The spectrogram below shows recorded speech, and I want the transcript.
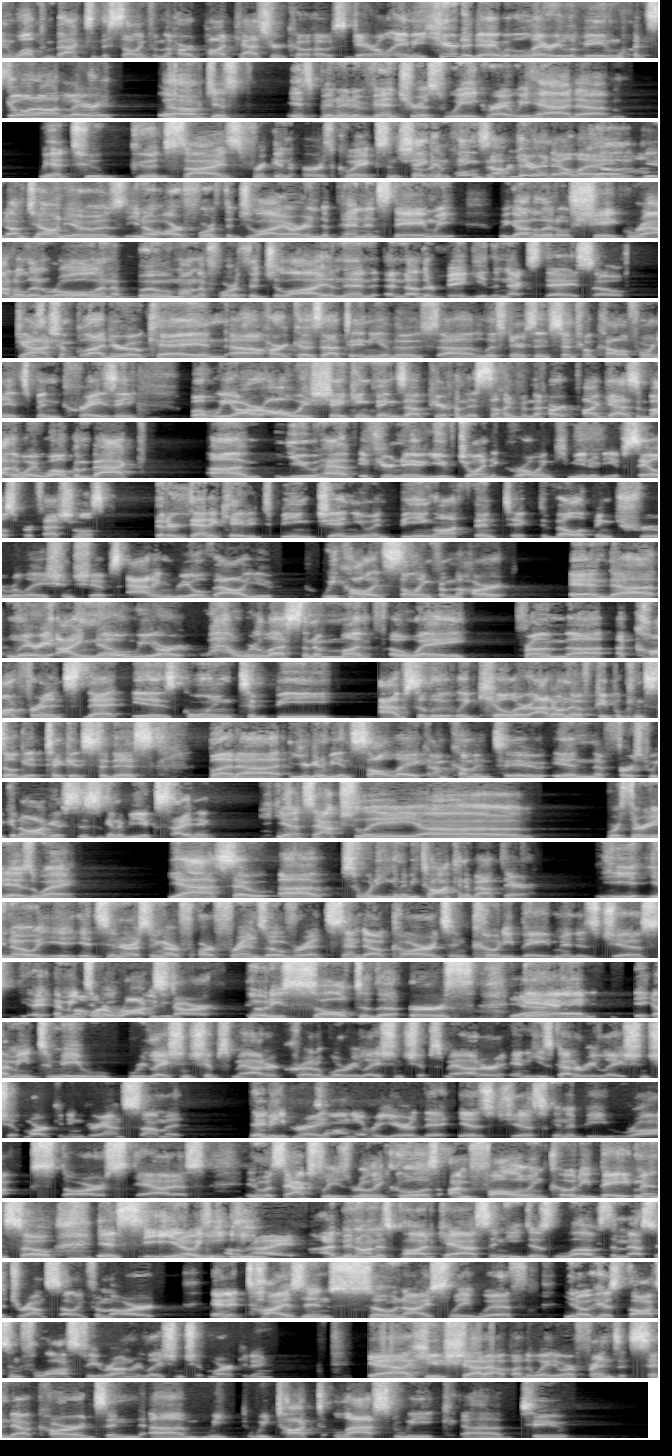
And welcome back to the Selling from the Heart podcast. Your co-host Daryl Amy here today with Larry Levine. What's going on, Larry? Uh, just it's been an adventurous week, right? We had um, we had two good sized freaking earthquakes and shaking things up there in LA. Dude, I'm telling you, it was you know our Fourth of July, our Independence Day, and we we got a little shake, rattle, and roll, and a boom on the Fourth of July, and then another biggie the next day. So Gosh, I'm glad you're okay. And uh, heart goes out to any of those uh, listeners in Central California. It's been crazy, but we are always shaking things up here on the Selling from the Heart podcast. And by the way, welcome back. Um, you have, if you're new, you've joined a growing community of sales professionals that are dedicated to being genuine, being authentic, developing true relationships, adding real value. We call it selling from the heart. And uh, Larry, I know we are, wow, we're less than a month away from uh, a conference that is going to be absolutely killer. I don't know if people can still get tickets to this, but uh, you're going to be in Salt Lake. I'm coming too in the first week in August. This is going to be exciting. Yeah, it's actually uh, we're 30 days away. Yeah. So, uh, so what are you going to be talking about there? You, you know, it, it's interesting. Our our friends over at SendOutCards and Cody Bateman is just. I mean, oh, what a rock Cody, star! Cody's salt of the earth. Yeah. And I mean, to me, relationships matter, credible relationships matter. And he's got a relationship marketing grand summit that he puts on every year that is just going to be rock star status. And what's actually is really cool is I'm following Cody Bateman. So it's, you know, he, he right. I've been on his podcast and he just loves the message around selling from the heart. And it ties in so nicely with, you know, his thoughts and philosophy around relationship marketing. Yeah, huge shout out by the way to our friends at SendOutCards, and um, we we talked last week uh, to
